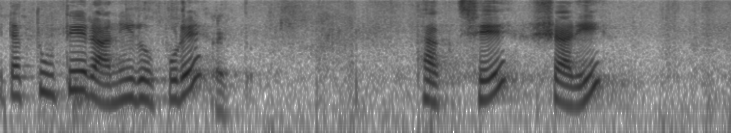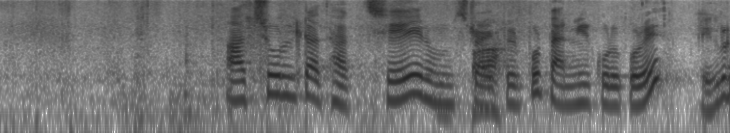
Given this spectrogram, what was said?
এটা তুতে রানীর ওপরে একদম। থাকছে শাড়ি। আঁচলটা থাকছে এরকম স্ট্রাইপের উপর প্যানেল করে করে। এগুলো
